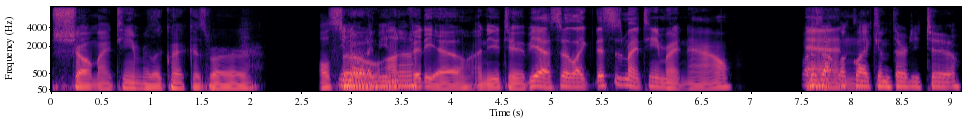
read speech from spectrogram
show my team really quick because we're also know what I mean, on though? video on YouTube. Yeah, so like this is my team right now. what does that look like in 32?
